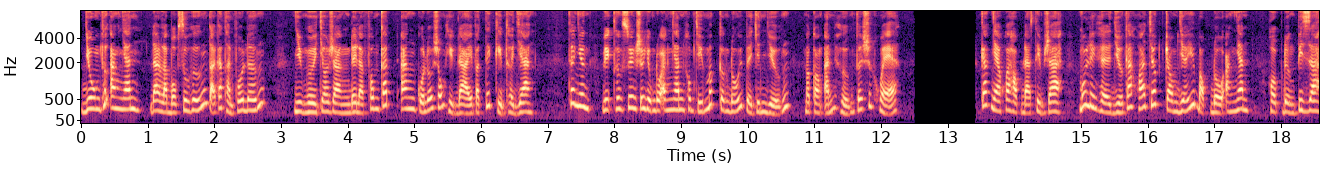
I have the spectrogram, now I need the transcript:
Dùng thức ăn nhanh đang là một xu hướng tại các thành phố lớn nhiều người cho rằng đây là phong cách ăn của lối sống hiện đại và tiết kiệm thời gian. Thế nhưng, việc thường xuyên sử dụng đồ ăn nhanh không chỉ mất cân đối về dinh dưỡng mà còn ảnh hưởng tới sức khỏe. Các nhà khoa học đã tìm ra mối liên hệ giữa các hóa chất trong giấy bọc đồ ăn nhanh, hộp đường pizza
